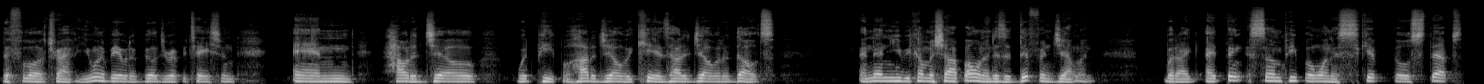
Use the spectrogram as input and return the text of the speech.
the flow of traffic. You want to be able to build your reputation and how to gel with people, how to gel with kids, how to gel with adults. And then you become a shop owner. There's a different gelling. But I, I think some people want to skip those steps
